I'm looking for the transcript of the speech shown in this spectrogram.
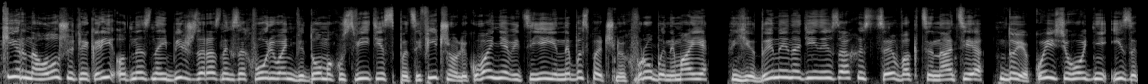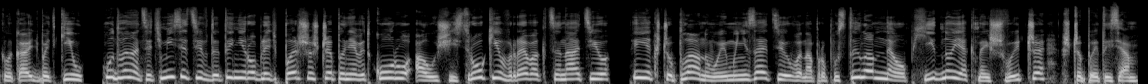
Кір наголошують лікарі одне з найбільш заразних захворювань, відомих у світі. Специфічного лікування від цієї небезпечної хвороби немає. Єдиний надійний захист це вакцинація, до якої сьогодні і закликають батьків. У 12 місяців дитині роблять перше щеплення від кору, а у 6 років ревакцинацію. І якщо планову імунізацію вона пропустила, необхідно якнайшвидше щепитися.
